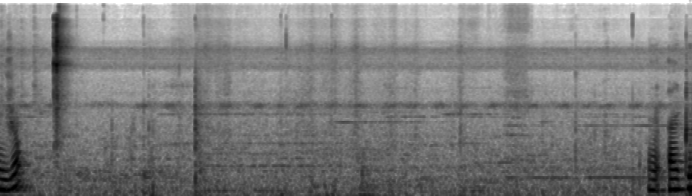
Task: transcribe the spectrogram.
এই যে আর একটু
